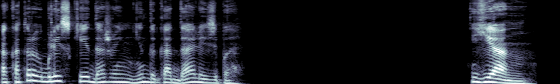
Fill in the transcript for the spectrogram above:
о которых близкие даже не догадались бы. Ян.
